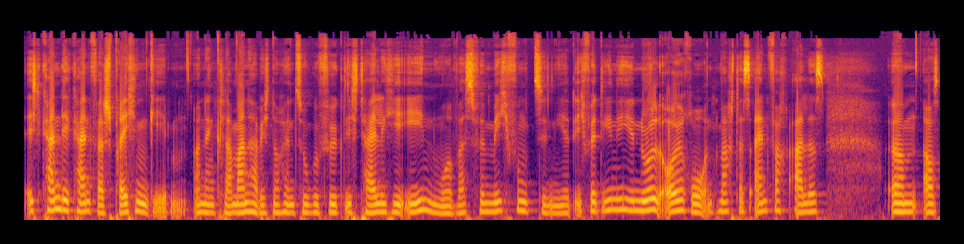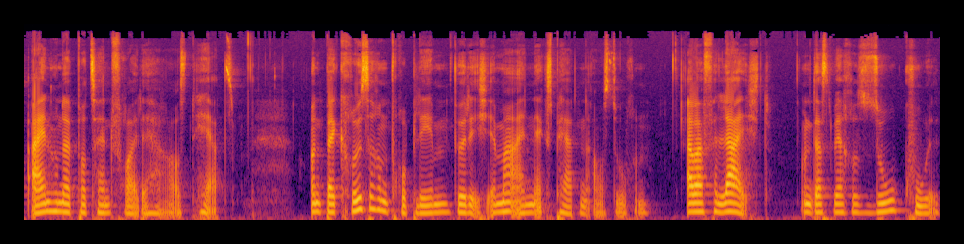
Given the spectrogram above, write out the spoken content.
Ich kann dir kein Versprechen geben. Und in Klammern habe ich noch hinzugefügt, ich teile hier eh nur, was für mich funktioniert. Ich verdiene hier 0 Euro und mache das einfach alles ähm, aus 100% Freude heraus, Herz. Und bei größeren Problemen würde ich immer einen Experten aussuchen. Aber vielleicht, und das wäre so cool,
